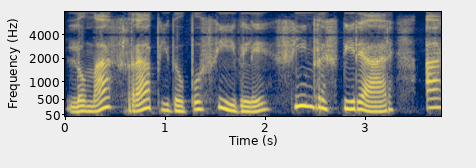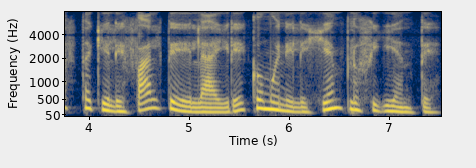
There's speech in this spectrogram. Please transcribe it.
lo más rápido posible, sin respirar, hasta que le falte el aire, como en el ejemplo siguiente.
